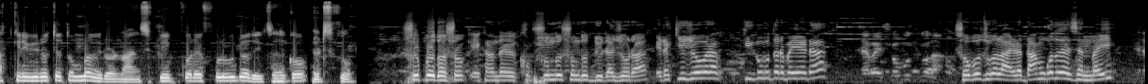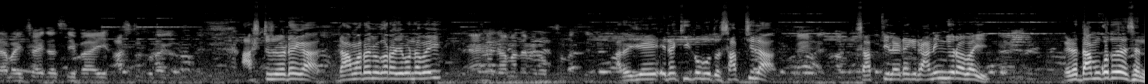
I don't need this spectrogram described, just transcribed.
আজকের ভিডিওতে। তোমরা ভিডিও না স্ক্রিপ করে ফুল ভিডিও দেখতে থাকো। লেটস গো সুপ্রিয় দর্শক, এখানে দেখে খুব সুন্দর সুন্দর দুইটা জোড়া। এটা কি জোড়া? কি কবুতর ভাই এটা? সবুজ গোলা। এটা দাম কত দিয়েছেন ভাই? এটা ভাই চাইতাছি ভাই আটশোশো টাকা। আটশোশো টাকা। দামাদামি করা যাবে না ভাই? হ্যাঁ হ্যাঁ দামা অপশন আছে। আর এই যে এটা কি সাপচিলা? হ্যাঁ হ্যাঁ সাপচিলা। এটা কি রানিং জোড়া ভাই? এটা দাম কত দিয়েছেন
